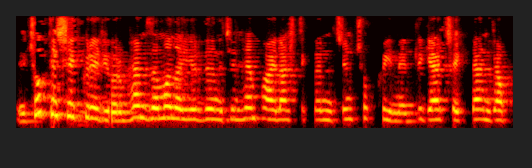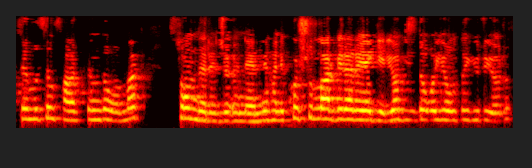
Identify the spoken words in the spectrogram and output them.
E, Çok teşekkür ediyorum. Hem zaman ayırdığın için hem paylaştıkların için çok kıymetli. Gerçekten yaptığımızın farkında olmak son derece önemli. Hani koşullar bir araya geliyor. Biz de o yolda yürüyoruz.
